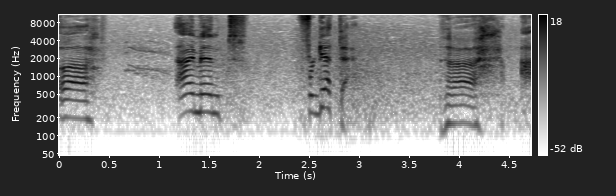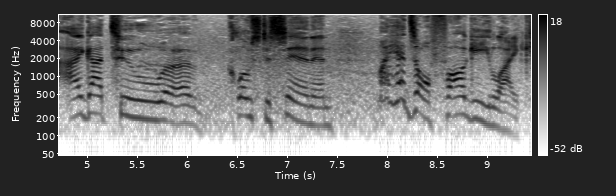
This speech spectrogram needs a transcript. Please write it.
Uh, I meant, forget that. Uh, I got too, uh, close to sin and my head's all foggy like.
